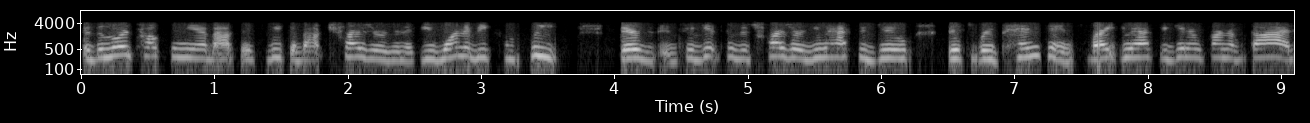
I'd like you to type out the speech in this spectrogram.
that the Lord talked to me about this week about treasures. And if you want to be complete, there's to get to the treasure, you have to do this repentance, right? You have to get in front of God.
